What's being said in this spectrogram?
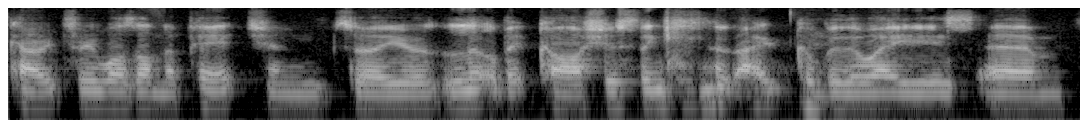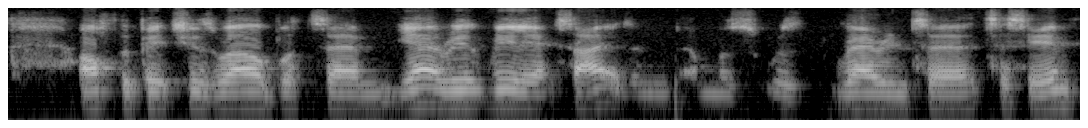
character he was on the pitch, and so you're a little bit cautious, thinking that that could be the way he is um, off the pitch as well. But um, yeah, re- really excited and, and, was was raring to, to see him.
